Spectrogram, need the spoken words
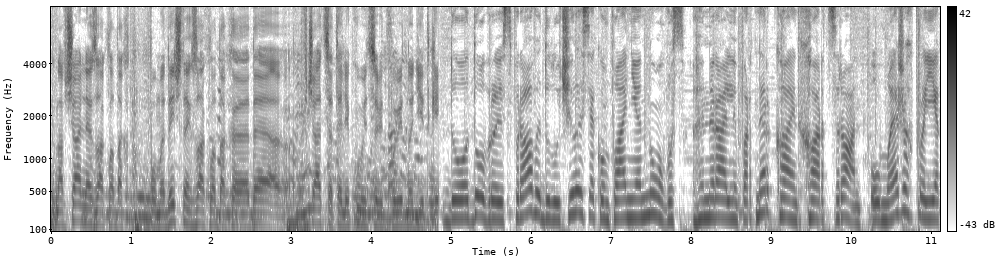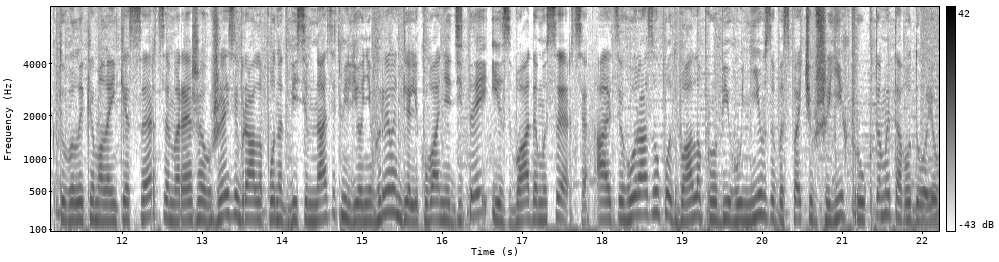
е, навчальних закладах, по медичних закладах, е, де вчаться та лікуються відповідно дітки. До доброї справи долучилася компанія Новус, генеральний партнер Kind Hearts Run. У межах проєкту Велике маленьке серце мережа вже зібрала понад 18 мільйонів гривень для лікування дітей із вадами серця. А цього разу подбала про бігунів, забезпечивши їх фруктами та водою.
